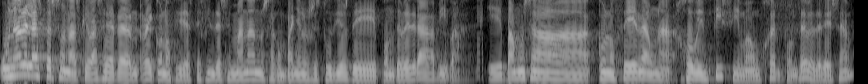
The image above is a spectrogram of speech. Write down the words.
Una de las personas que va a ser eh, reconocida este fin de semana nos acompaña en los estudios de Pontevedra Viva. Eh, vamos a conocer a una jovencísima mujer pontevedresa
